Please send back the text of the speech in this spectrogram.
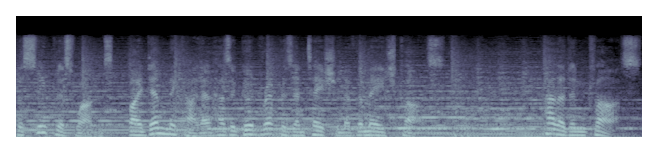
The Sleepless Ones, by Dem Mikhailo has a good representation of the mage class. Paladin class.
